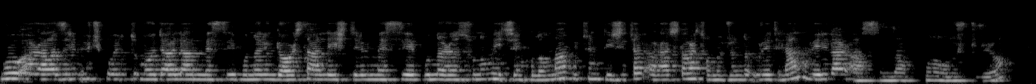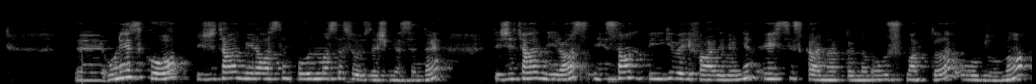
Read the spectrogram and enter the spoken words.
bu arazinin üç boyutlu modellenmesi, bunların görselleştirilmesi, bunların sunumu için kullanılan bütün dijital araçlar sonucunda üretilen veriler aslında bunu oluşturuyor. Ee, UNESCO Dijital Mirasın Korunması Sözleşmesi'nde dijital miras insan bilgi ve ifadelerinin eşsiz kaynaklarından oluşmakta olduğunu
